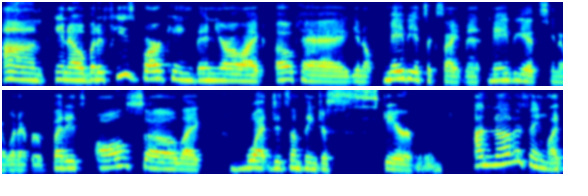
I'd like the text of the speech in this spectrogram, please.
um you know but if he's barking then you're like okay you know maybe it's excitement maybe it's you know whatever but it's also like what did something just scare me? Another thing like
